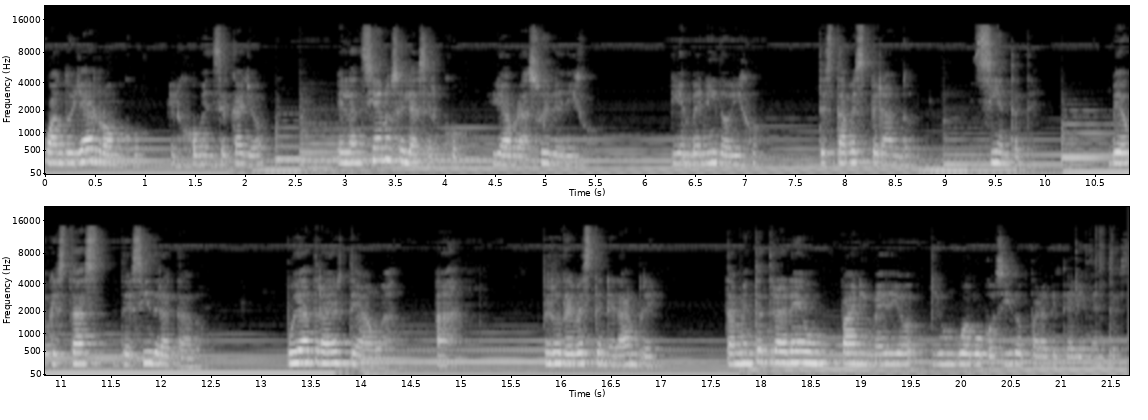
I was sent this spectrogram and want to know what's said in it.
Cuando ya ronco el joven se calló, el anciano se le acercó, le abrazó y le dijo, Bienvenido, hijo, te estaba esperando, siéntate, veo que estás deshidratado, voy a traerte agua. Ah, pero debes tener hambre, también te traeré un pan y medio y un huevo cocido para que te alimentes.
